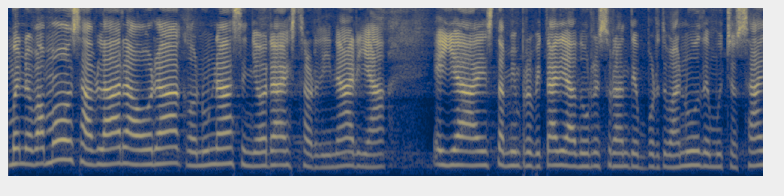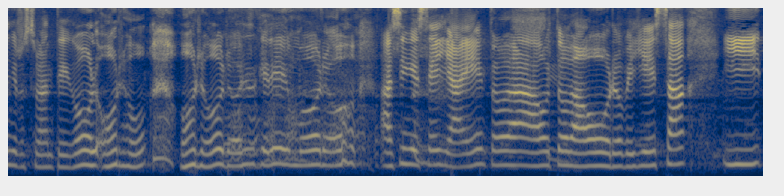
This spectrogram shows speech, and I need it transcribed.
Bueno, vamos a hablar ahora con una señora extraordinaria. Ella es también propietaria de un restaurante en Puerto Banú de muchos años, restaurante Gol, oro, oro, oro, es queremos oro. Así es ella, ¿eh? toda, toda oro, belleza. Y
